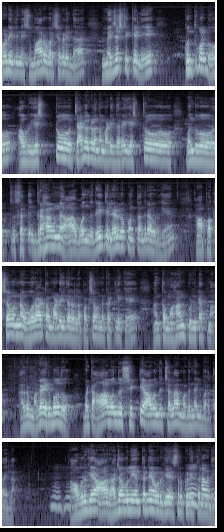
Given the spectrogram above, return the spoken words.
ನೋಡಿದ್ದೀನಿ ಸುಮಾರು ವರ್ಷಗಳಿಂದ ಮೆಜೆಸ್ಟಿಕ್ಕಲ್ಲಿ ಕುಂತ್ಕೊಂಡು ಅವರು ಎಷ್ಟು ತ್ಯಾಗಗಳನ್ನು ಮಾಡಿದ್ದಾರೆ, ಎಷ್ಟು ಒಂದು ಸತ್ಯ ಗ್ರಹವನ್ನು ಆ ಒಂದು ರೀತಿಯಲ್ಲಿ ಹೇಳಬೇಕು ಅಂತಂದರೆ ಅವ್ರಿಗೆ ಆ ಪಕ್ಷವನ್ನು ಹೋರಾಟ ಮಾಡಿದಾರಲ್ಲ ಪಕ್ಷವನ್ನು ಕಟ್ಟಲಿಕ್ಕೆ ಅಂಥ ಮಹಾನ್ ಪುಣ್ಯಾತ್ಮ. ಅದರ ಮಗ ಇರ್ಬೋದು, ಬಟ್ ಆ ಒಂದು ಶಕ್ತಿ, ಆ ಒಂದು ಛಲ ಮಗನಲ್ಲಿ ಬರ್ತಾ ಇಲ್ಲ. ಅವ್ರಿಗೆ ಆ ರಾಜಾಹುಲಿ ಅಂತಲೇ ಅವ್ರಿಗೆ ಹೆಸರು ಕರೀತಾರೆ ನೋಡಿ.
